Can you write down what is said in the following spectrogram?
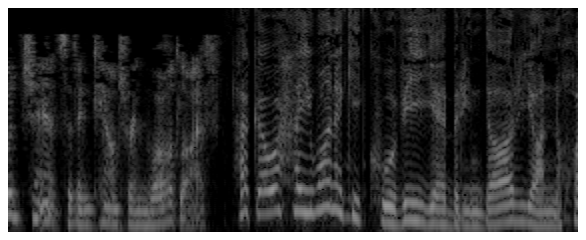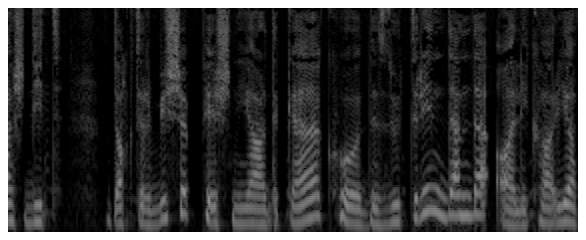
good chance of encountering wildlife. هکا و حیوانکی کووی یا بریندار یا نخوش دید. دکتر بیشپ پیشنیار دکه که ده زودترین دم ده آلیکاریا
